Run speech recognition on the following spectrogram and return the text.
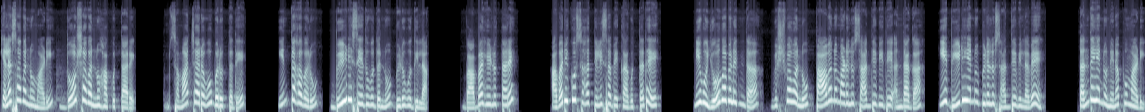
ಕೆಲಸವನ್ನು ಮಾಡಿ ದೋಷವನ್ನು ಹಾಕುತ್ತಾರೆ. ಸಮಾಚಾರವೂ ಬರುತ್ತದೆ. ಇಂತಹವರು ಬೀಡಿ ಸೇದುವುದನ್ನು ಬಿಡುವುದಿಲ್ಲ. ಬಾಬಾ ಹೇಳುತ್ತಾರೆ, ಅವರಿಗೂ ಸಹ ತಿಳಿಸಬೇಕಾಗುತ್ತದೆ ನೀವು ಯೋಗಬಲದಿಂದ ವಿಶ್ವವನ್ನು ಪಾವನ ಮಾಡಲು ಸಾಧ್ಯವಿದೆ ಅಂದಾಗ ಈ ಬೀಡಿಯನ್ನು ಬಿಡಲು ಸಾಧ್ಯವಿಲ್ಲವೇ? ತಂದೆಯನ್ನು ನೆನಪು ಮಾಡಿ.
